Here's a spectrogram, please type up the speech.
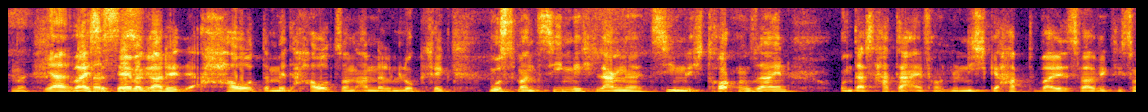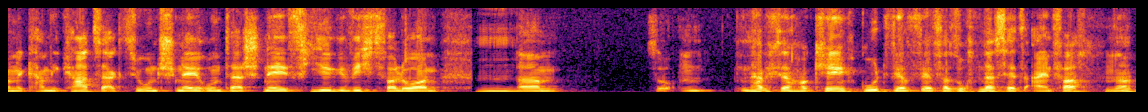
Ne? Ja, du weißt das, selber gerade, Haut, damit Haut so einen anderen Look kriegt, muss man ziemlich lange, ziemlich trocken sein. Und das hat er einfach nur nicht gehabt, weil es war wirklich so eine Kamikaze-Aktion, schnell runter, schnell viel Gewicht verloren. Mhm. Ähm, so, und dann habe ich gesagt, okay, gut, wir, wir versuchen das jetzt einfach. Ne?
